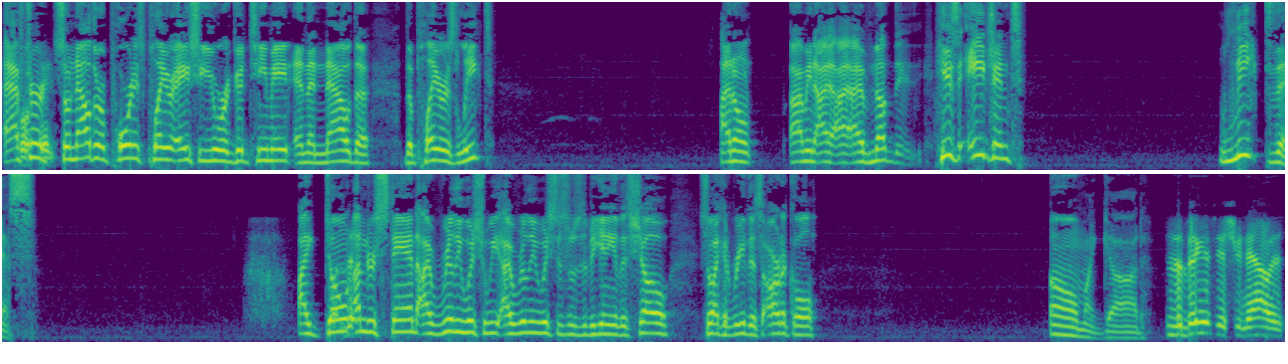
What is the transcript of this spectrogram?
After, Well, so now the report is player A, so you were a good teammate, and then now the the player is leaked. I don't. I mean, I I I have nothing. His agent leaked this. I don't understand. I really wish we. I really wish this was the beginning of the show so I could read this article. Oh my god. The biggest issue now is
